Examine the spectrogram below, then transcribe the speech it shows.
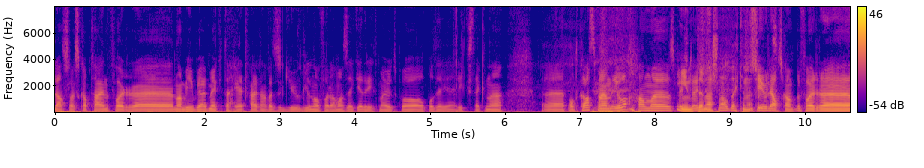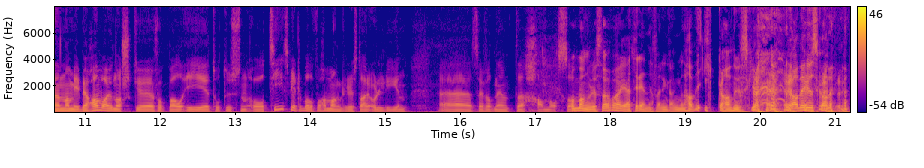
landslagskaptein for uh, Namibia. Men jeg ikke tar helt feil, kan jeg faktisk google nå foran meg, så jeg ikke driter meg ut på, på de riksdekkende uh, podkast. Men jo da, han uh, spilte syv landskamper for uh, Namibia. Han var jo norsk uh, fotball i 2010. Spilte både for Manglerudstad og Lyn. Uh, så vi har fått nevnt uh, han også. Og Manglerudstad var jeg trener for en gang, men hadde ikke han husket. Ja, det huska han.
